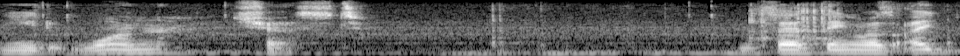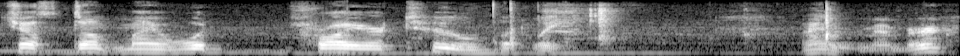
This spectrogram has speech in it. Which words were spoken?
Need one chest. The sad thing was I just dumped my wood prior to, but wait. I remember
